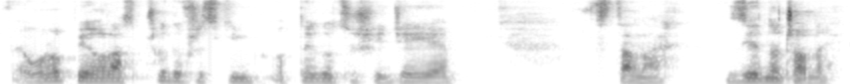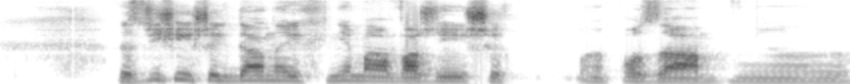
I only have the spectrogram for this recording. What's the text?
w Europie oraz przede wszystkim od tego, co się dzieje w Stanach Zjednoczonych. Z dzisiejszych danych nie ma ważniejszych e, poza e,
